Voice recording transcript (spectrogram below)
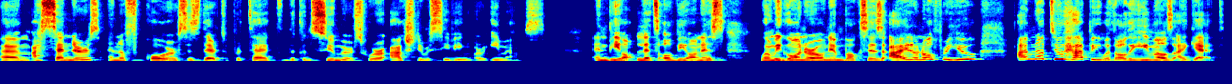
um, as senders, and of course, is there to protect the consumers who are actually receiving our emails. And be let's all be honest, when we go in our own inboxes, I don't know for you, I'm not too happy with all the emails I get.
